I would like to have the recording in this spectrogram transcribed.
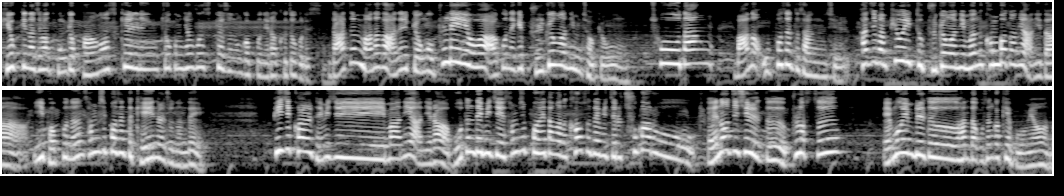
귀엽긴 하지만 공격 방어 스케일링 조금 향상시켜주는 것 뿐이라 그저 그랬음. 낮은 만화가 아닐 경우 플레이어와 아군에게 불경한 힘 적용. 초당 만화 5% 상실. 하지만 POE2 불경한 힘은 컨버전이 아니다. 이 버프는 30% 개인을 주는데 피지컬 데미지만이 아니라 모든 데미지에 30% 해당하는 카우스 데미지를 추가로 에너지 실드 플러스 MOM 빌드 한다고 생각해 보면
